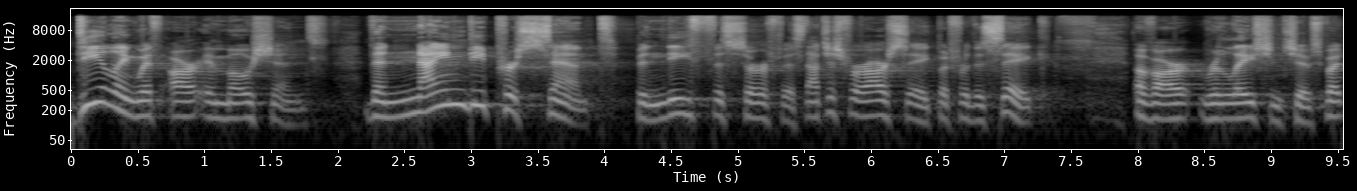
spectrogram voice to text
dealing with our emotions, the 90% beneath the surface, not just for our sake, but for the sake of our relationships. But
